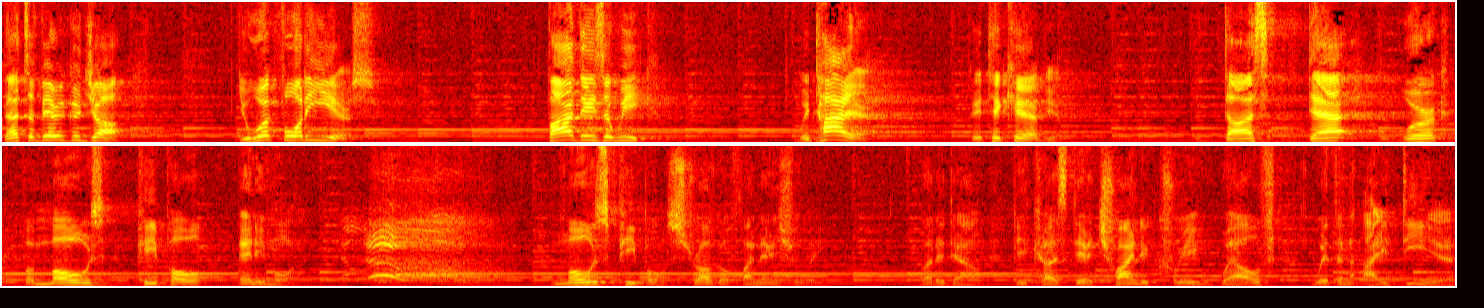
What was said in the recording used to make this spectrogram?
That's a very good job. You work 40 years, five days a week, retire, they take care of you. Does that work for most people anymore? Most people struggle financially. Write it down because they're trying to create wealth with an idea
